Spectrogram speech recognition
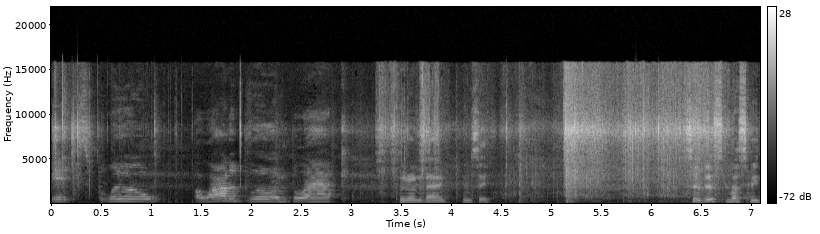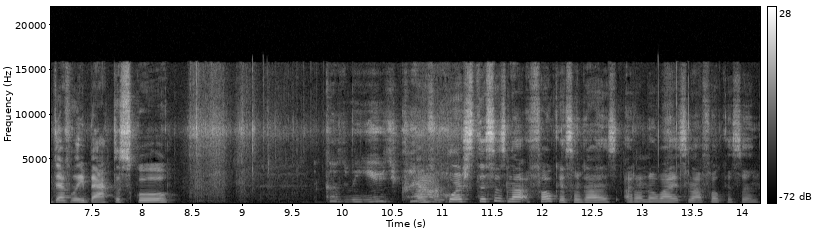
It's blue, a lot of blue and black. Put it on the bag. Let me see. So this must be definitely back to school. Because we use crayons. Of course, this is not focusing, guys. I don't know why it's not focusing.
